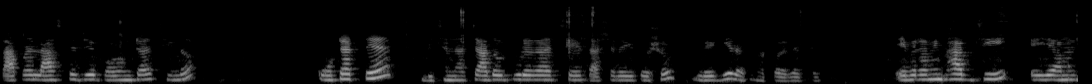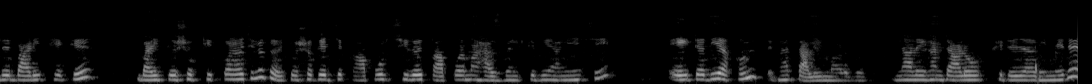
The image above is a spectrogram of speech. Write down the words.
তারপরে লাস্টে যে গরমটা ছিল ওটাতে বিছানার চাদর পুড়ে গেছে, তার সাথে এই তোষক পুড়ে গিয়ে রকম করে গেছে। এবার আমি ভাবছি, এই যে আমাদের বাড়ি থেকে, বাড়ির তোষক ঠিক করা হয়েছিল তো, ওই তোষকের যে কাপড় ছিল, ওই কাপড় আমার হাজব্যান্ডকে দিয়ে আনিয়েছি। এইটা দিয়ে এখন এখানে তালি মারবো। নাহলে এখানটা আরও ফেটে যাবে মেরে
